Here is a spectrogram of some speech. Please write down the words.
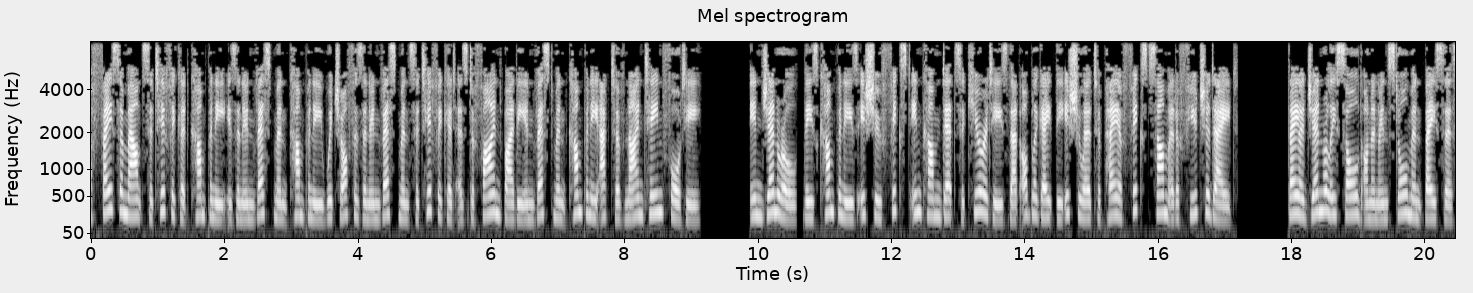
A face amount certificate company is an investment company which offers an investment certificate as defined by the Investment Company Act of 1940. In general, these companies issue fixed income debt securities that obligate the issuer to pay a fixed sum at a future date. They are generally sold on an installment basis.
